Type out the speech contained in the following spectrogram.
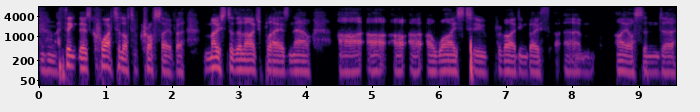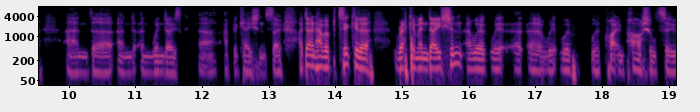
mm-hmm. i think there's quite a lot of crossover. Most of the large players now are are are, are wise to providing both um, ios and uh, and uh, and and Windows uh, applications. So I don't have a particular recommendation. Uh, we're we're, uh, uh, we're, we're we're quite impartial to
